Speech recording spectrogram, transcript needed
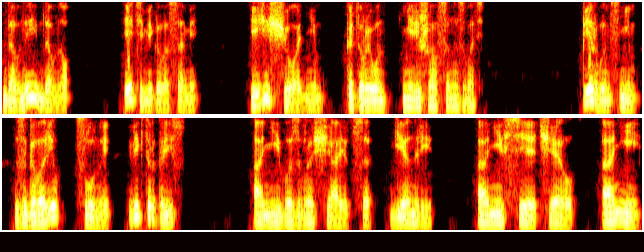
давным-давно. Этими голосами и еще одним, который он не решался назвать. Первым с ним заговорил с Луны Виктор Крис. «Они возвращаются, Генри. Они все, чел. Они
